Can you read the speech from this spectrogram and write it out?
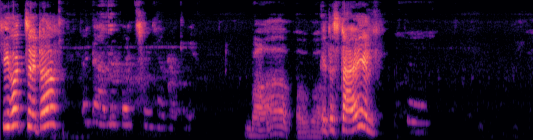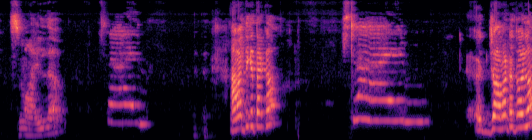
কি হচ্ছে এটা? এটা স্টাইল? স্মাইল আমার দিকে তাকাও। জামাটা জামাটা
